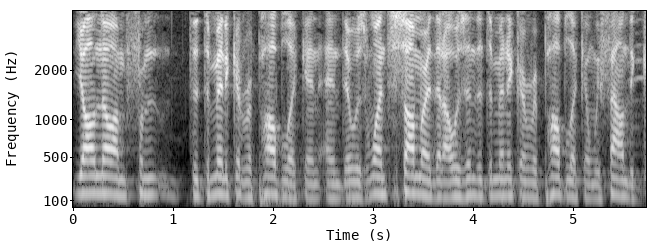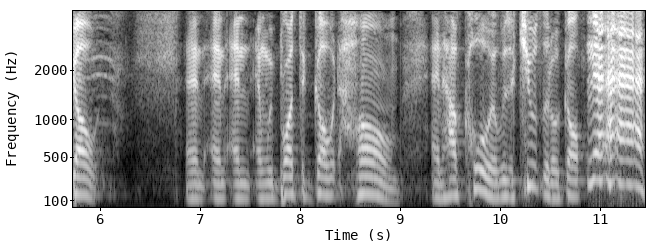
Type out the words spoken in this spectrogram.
y'all know I'm from the Dominican Republic, and, and there was one summer that I was in the Dominican Republic, and we found a goat. And, and, and, and we brought the goat home. And how cool. It was a cute little goat. Nah.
